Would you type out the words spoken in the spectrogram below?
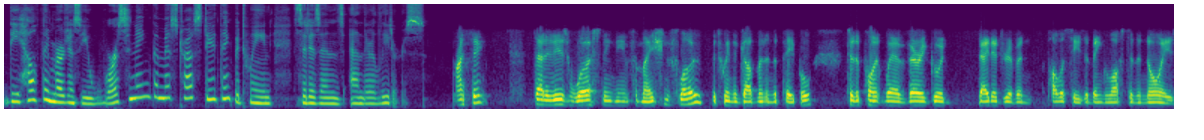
the health emergency worsening the mistrust, do you think, between citizens and their leaders? I think that it is worsening the information flow between the government and the people to the point where very good data driven policies are being lost in the noise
